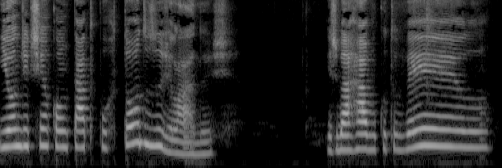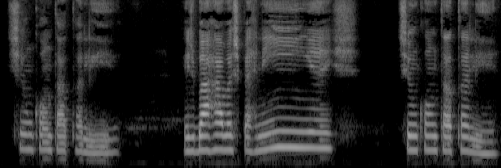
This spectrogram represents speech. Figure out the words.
e onde tinha contato por todos os lados. Esbarrava o cotovelo, tinha um contato ali. Esbarrava as perninhas, tinha um contato ali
